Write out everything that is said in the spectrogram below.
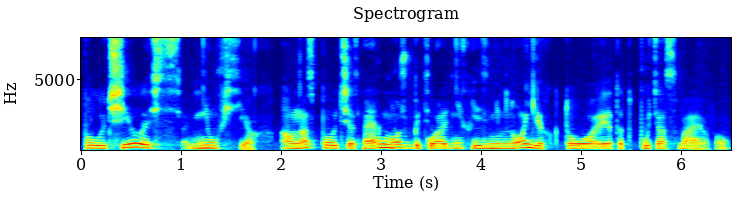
получилось не у всех. А у нас получилось, наверное, может быть, у одних из немногих, кто этот путь осваивал.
